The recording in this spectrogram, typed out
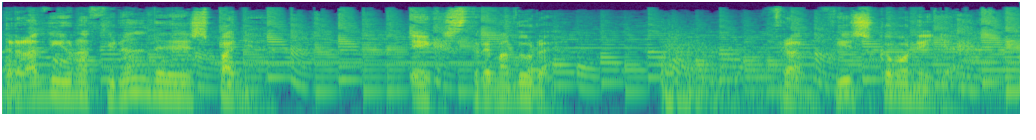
Radio Nacional de España. Extremadura. Francisco Bonilla.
